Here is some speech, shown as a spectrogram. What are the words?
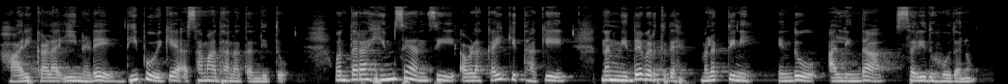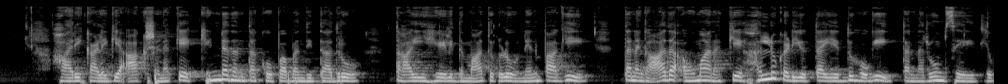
ಹಾರಿಕಾಳ ಈ ನಡೆ ದೀಪುವಿಗೆ ಅಸಮಾಧಾನ ತಂದಿತ್ತು. ಒಂಥರ ಹಿಂಸೆ ಅನಿಸಿ ಅವಳ ಕೈ ಕಿತ್ತಾಕಿ ನನ್ನ ನಿದ್ದೆ ಬರ್ತದೆ, ಮಲಗ್ತೀನಿ ಎಂದು ಅಲ್ಲಿಂದ ಸರಿದು ಹೋದನು. ಹಾರಿಕಾಳಿಗೆ ಆ ಕ್ಷಣಕ್ಕೆ ಕೆಂಡದಂಥ ಕೋಪ ಬಂದಿತ್ತಾದರೂ ತಾಯಿ ಹೇಳಿದ ಮಾತುಗಳು ನೆನಪಾಗಿ ತನಗಾದ ಅವಮಾನಕ್ಕೆ ಹಲ್ಲು ಕಡಿಯುತ್ತಾ ಎದ್ದು ಹೋಗಿ ತನ್ನ ರೂಮ್ ಸೇರಿದ್ಲು.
